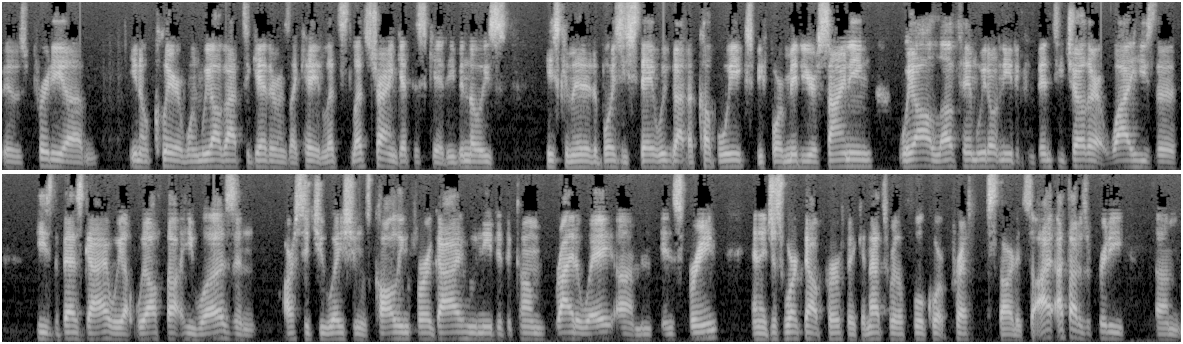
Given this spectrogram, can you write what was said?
it was pretty um, you know, clear when we all got together and was like, hey, let's let's try and get this kid, even though he's he's committed to Boise State. We've got a couple weeks before mid-year signing. We all love him. We don't need to convince each other at why he's the he's the best guy. We we all thought he was, and our situation was calling for a guy who needed to come right away um, in, in, spring, and it just worked out perfect. And that's where the full court press started. So I, I thought it was a pretty um,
